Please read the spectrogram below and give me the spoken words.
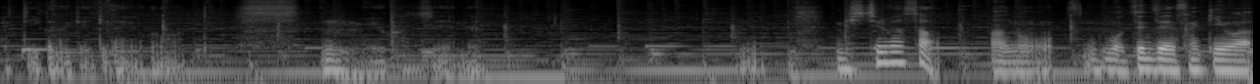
やっていかなきゃいけないのかなって。うんミスチルはさあのもう全然最近は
